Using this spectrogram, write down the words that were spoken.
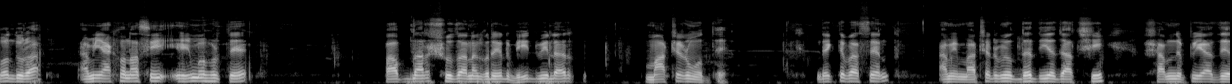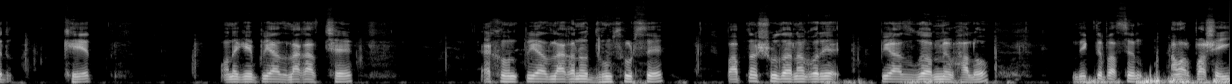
বন্ধুরা, আমি এখন আছি এই মুহূর্তে পাবনার সুজানগরের ভিটবিলার মাঠের মধ্যে। দেখতে পাচ্ছেন, আমি মাঠের মধ্যে দিয়ে যাচ্ছি। সামনে পেঁয়াজের ক্ষেত, অনেকে পেঁয়াজ লাগাচ্ছে। এখন পেঁয়াজ লাগানোর ধুম ছুটছে। পাবনার সুজানগরে পেঁয়াজ জন্মে ভালো। দেখতে পাচ্ছেন, আমার পাশেই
